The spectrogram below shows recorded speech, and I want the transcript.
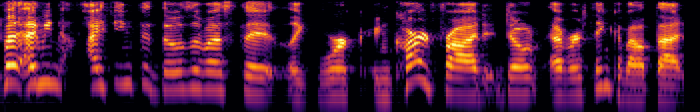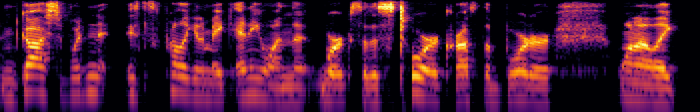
But I mean, I think that those of us that like work in card fraud don't ever think about that. And gosh, wouldn't it, it's probably going to make anyone that works at a store across the border want to like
